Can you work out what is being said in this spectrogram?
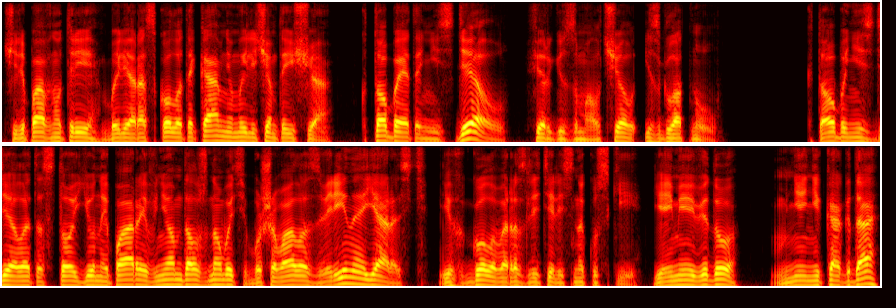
Черепа внутри были расколоты камнем или чем-то еще. Кто бы это ни сделал, Фергюс замолчал и сглотнул. Кто бы ни сделал это с той юной парой, в нем, должно быть, бушевала звериная ярость. Их головы разлетелись на куски. Я имею в виду, мне никогда...»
